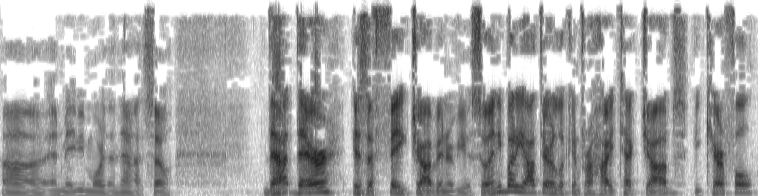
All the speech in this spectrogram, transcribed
uh, and maybe more than that. So, that there is a fake job interview. So anybody out there looking for high tech jobs, be careful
